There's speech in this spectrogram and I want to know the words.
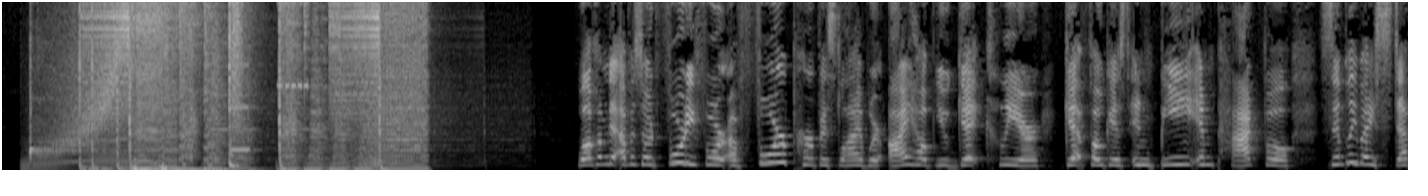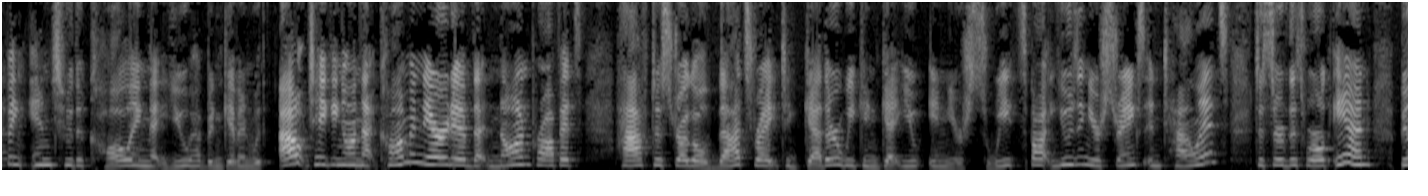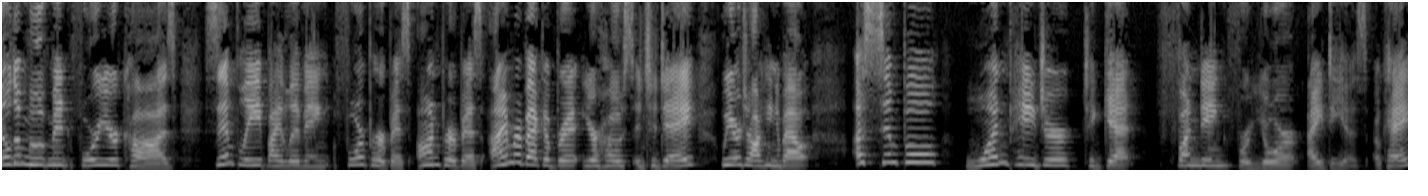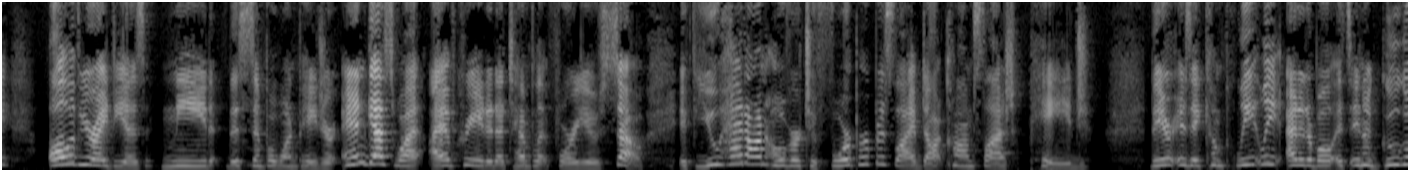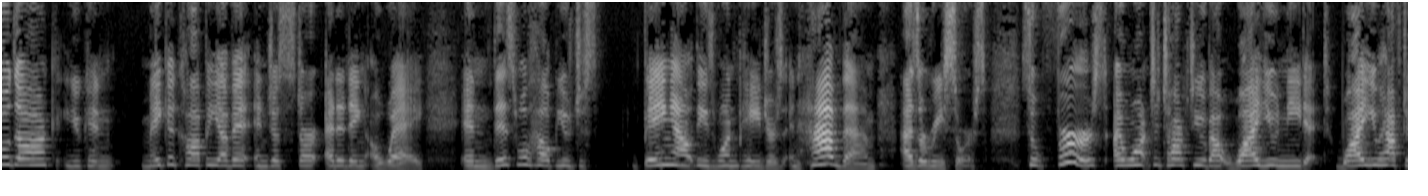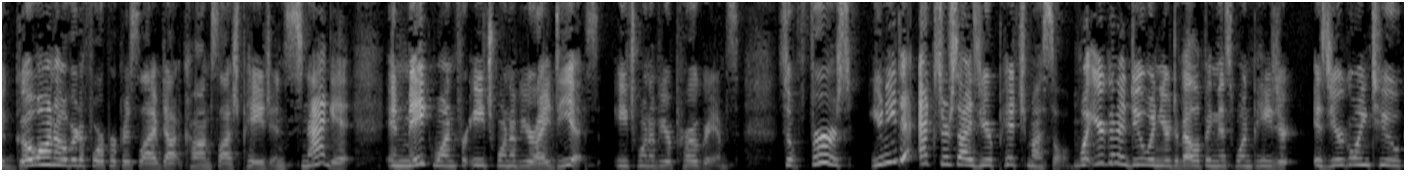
Welcome to episode 44 of For Purpose Live, where I help you get clear, get focused, and be impactful simply by stepping into the calling that you have been given without taking on that common narrative that nonprofits have to struggle. That's right. Together, we can get you in your sweet spot using your strengths and talents to serve this world and build a movement for your cause simply by living for purpose, on purpose. I'm Rebecca Britt, your host, and today we are talking about a simple one pager to get funding for your ideas. Okay. All of your ideas need this simple one pager. And guess what? I have created a template for you. So if you head on over to forpurposelive.com slash page, there is a completely editable, it's in a Google Doc. You can make a copy of it and just start editing away. And this will help you just bang out these one pagers and have them as a resource. So first, I want to talk to you about why you need it, why you have to go on over to forpurposelive.com slash page and snag it and make one for each one of your ideas, each one of your programs. So first, you need to exercise your pitch muscle. What you're going to do when you're developing this one pager is you're going to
